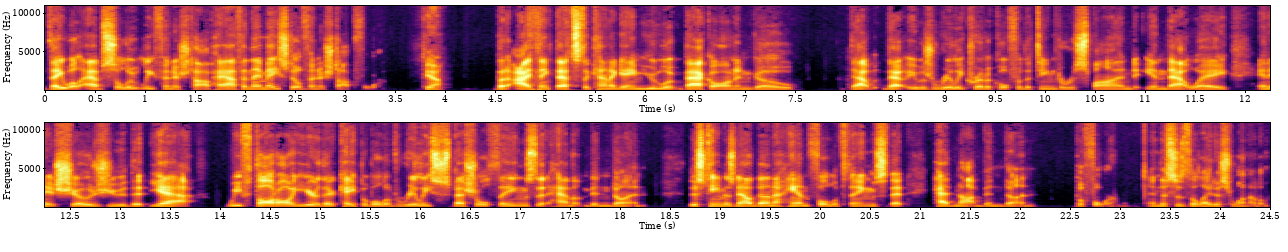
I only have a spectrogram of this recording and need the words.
They will absolutely finish top half, and they may still finish top four. Yeah. But I think that's the kind of game you look back on and go, that that it was really critical for the team to respond in that way. And it shows you that, yeah, we've thought all year they're capable of really special things that haven't been done. This team has now done a handful of things that had not been done before. And this is the latest one of them.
